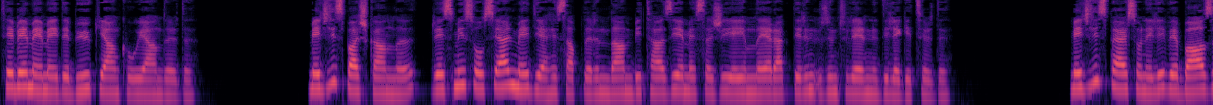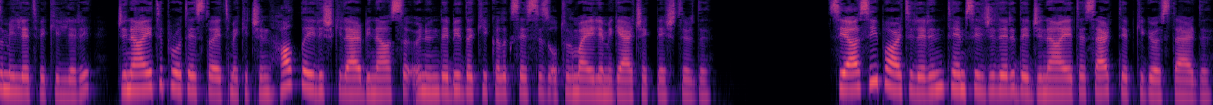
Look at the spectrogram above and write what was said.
TBMM'de büyük yankı uyandırdı. Meclis Başkanlığı, resmi sosyal medya hesaplarından bir taziye mesajı yayımlayarak derin üzüntülerini dile getirdi. Meclis personeli ve bazı milletvekilleri, cinayeti protesto etmek için Halkla İlişkiler binası önünde bir dakikalık sessiz oturma eylemi gerçekleştirdi. Siyasi partilerin temsilcileri de cinayete sert tepki gösterdi.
